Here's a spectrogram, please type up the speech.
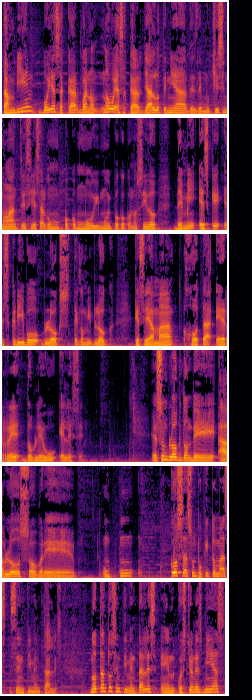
También voy a sacar, bueno, no voy a sacar, ya lo tenía desde muchísimo antes y es algo un poco muy, muy poco conocido de mí, es que escribo blogs, tengo mi blog que se llama JRWLC. Es un blog donde hablo sobre cosas un poquito más sentimentales. No tanto sentimentales en cuestiones mías,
